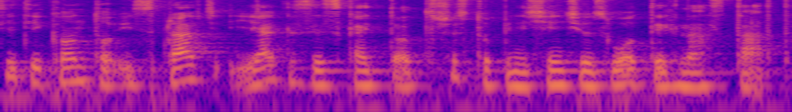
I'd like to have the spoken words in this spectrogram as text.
City konto i sprawdź, jak zyskać do 350 zł na start.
